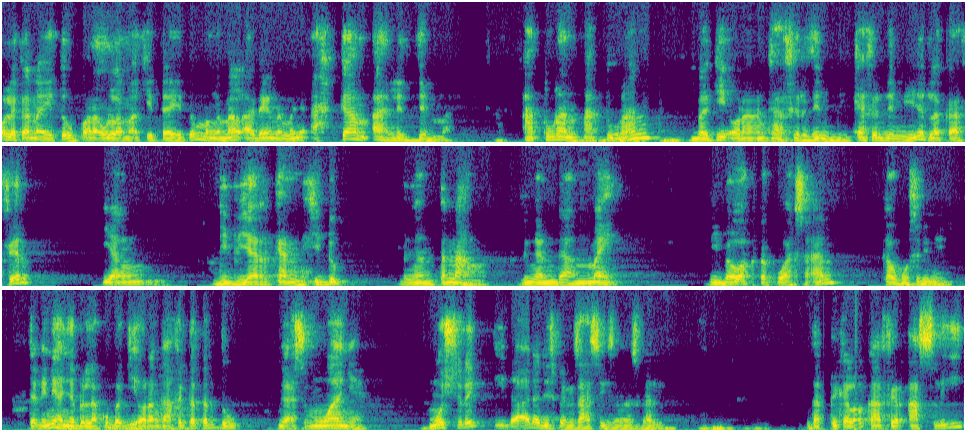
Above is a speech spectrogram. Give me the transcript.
Oleh karena itu, para ulama kita itu mengenal ada yang namanya ahkam ahli zimmah. Aturan-aturan bagi orang kafir zimmi. Kafir zimmi adalah kafir yang dibiarkan hidup dengan tenang, dengan damai, di bawah kekuasaan kaum muslimin. Dan ini hanya berlaku bagi orang kafir tertentu, nggak semuanya musyrik tidak ada dispensasi sama sekali. Tapi kalau kafir asli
